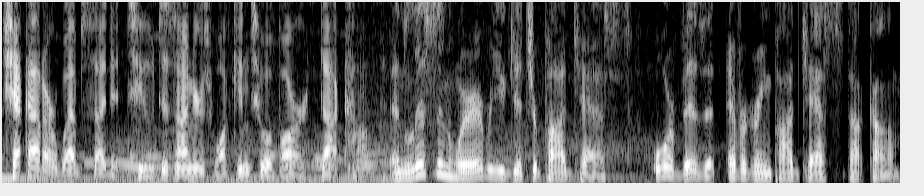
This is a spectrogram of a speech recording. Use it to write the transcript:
Check out our website at two designerswalkintoabar.com. And listen wherever you get your podcasts or visit evergreenpodcasts.com.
